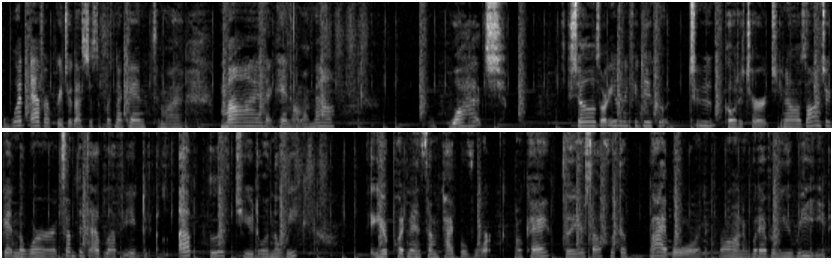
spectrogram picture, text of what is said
whatever preacher. That's just the person that came to my mind, that came out my mouth. Watch shows or even if you do go to go to church you know as long as you're getting the word something to uplift you uplift you during the week you're putting in some type of work okay fill yourself with the Bible or the Quran or whatever you read.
